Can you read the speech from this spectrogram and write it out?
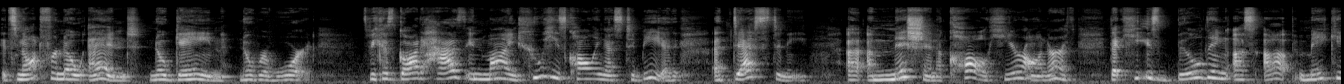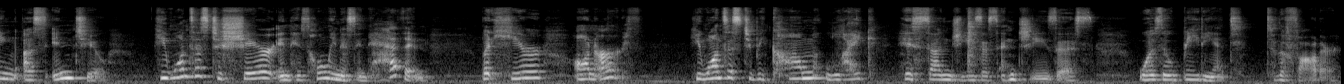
it's not for no end, no gain, no reward. It's because God has in mind who he's calling us to be, a, a destiny, a, a mission, a call here on earth that he is building us up, making us into. He wants us to share in His holiness in heaven, but here on earth. He wants us to become like His Son Jesus, and Jesus was obedient to the Father.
